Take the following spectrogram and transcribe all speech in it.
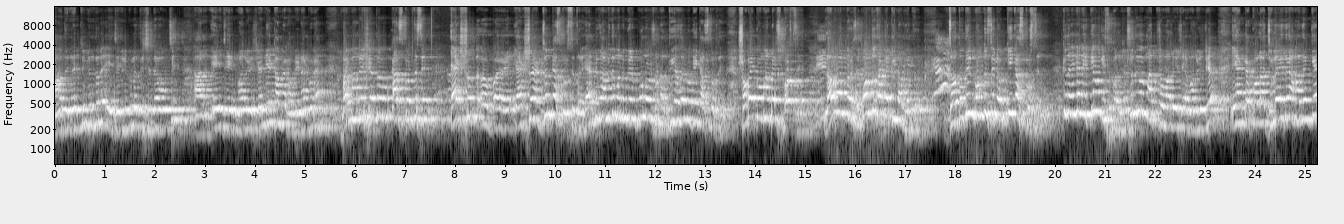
আমাদের নেতৃবৃন্দরা এই জিনিসগুলো দৃষ্টি দেওয়া উচিত। আর এই যে মালয়েশিয়া নিয়ে কামড়া কামড়ি না করে, ভাই মালয়েশিয়া তো কাজ করতেছে, একশো একশো একজন কাজ করছে তো। এর ভিতরে আমি তো মনে করি পনেরোশো না, দুই হাজার লোকে কাজ করছে। সবাই কমার বেশ করছে। লাভবান হয়েছে বন্ধ থাকলে কি লাভ হতো? যতদিন বন্ধ ছিল, কি কাজ করছেন কিন্তু এখানে কেউ কিছু করে না শুধু মাত্র এই একটা কলা ঝুলাই দেয় আমাদেরকে,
